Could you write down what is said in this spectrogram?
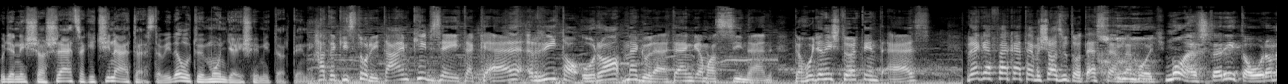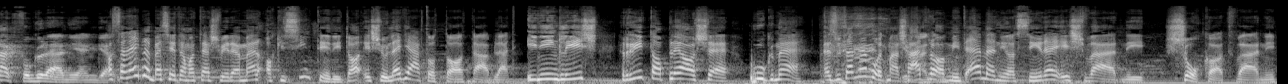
ugyanis a srác, aki csinálta ezt a videót, ő mondja is, hogy mi történik. Hát egy kis story time, képzeljétek el, Rita Ora megölelte engem a színen. De hogyan is történt ez? Reggel felkeltem, és az jutott eszembe, hogy... Ma este Rita óra meg fog ölelni engem. Aztán egyben beszéltem a testvéremmel, aki szintén Rita, és ő legyártotta a táblát. In English, Rita please, hug me. Ezután nem volt más hátra, mint elmenni a színre és várni. Sokat várni.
